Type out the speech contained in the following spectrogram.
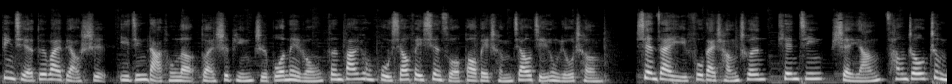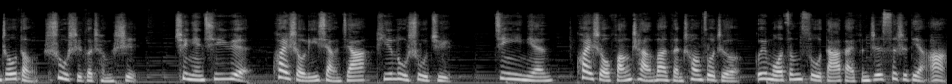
并且对外表示已经打通了短视频直播内容分发用户消费线索报备成交结用流程，现在已覆盖长春、天津、沈阳、沧州、郑州等数十个城市。去年七月。快手理想家披露数据，近一年，快手房产万粉创作者规模增速达百分之四十点二，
